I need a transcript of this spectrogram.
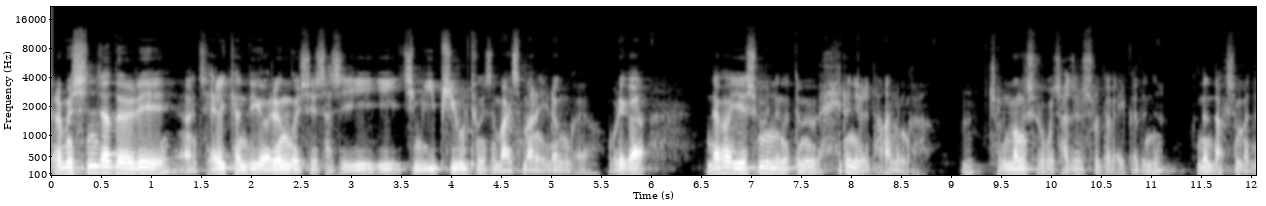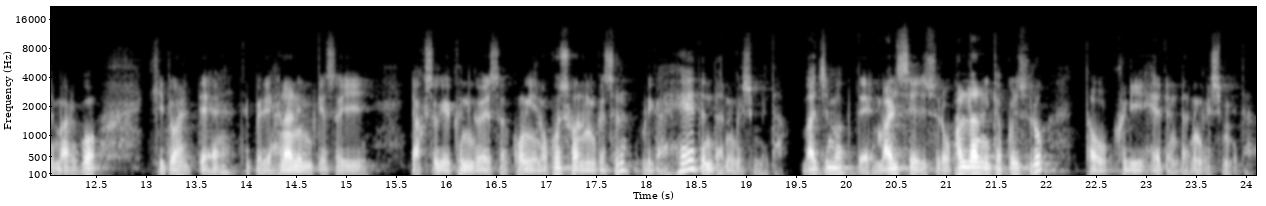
여러분 신자들이 제일 견디기 어려운 것이 사실 이, 이 지금 이 비유를 통해서 말씀하는 이런 거예요. 우리가 내가 예수 믿는 것 때문에 왜 이런 일을 당하는가? 음? 절망스럽고 좌절스러울 때가 있거든요. 근데 낙심하지 말고 기도할 때 특별히 하나님께서 이 약속의 근거에서 공의를 호소하는 것을 우리가 해야 된다는 것입니다. 마지막 때 말세일수록 환란을 겪을수록 더욱 그리 해야 된다는 것입니다.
